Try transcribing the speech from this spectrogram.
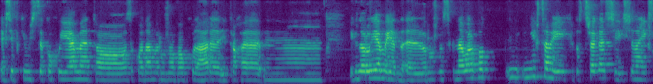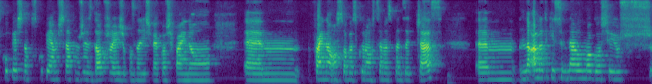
jak się w kimś zakochujemy, to zakładamy różowe okulary i trochę mm, ignorujemy jedne, różne sygnały, albo nie chcemy ich dostrzegać i się na nich skupiać, no skupiamy się na tym, że jest dobrze i że poznaliśmy jakąś fajną, fajną osobę, z którą chcemy spędzać czas. No ale takie sygnały mogą się już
